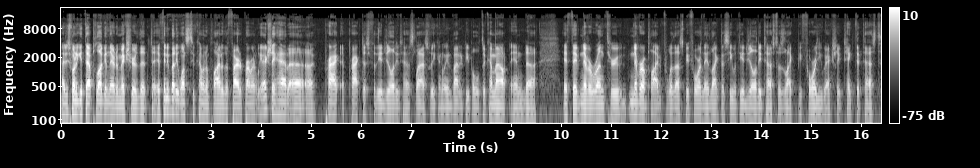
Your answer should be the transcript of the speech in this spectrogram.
I just want to get that plug in there to make sure that if anybody wants to come and apply to the fire department, we actually had a, a, prac- a practice for the agility test last week, and we invited people to come out and. If they've never run through, never applied for, with us before, and they'd like to see what the agility test was like before you actually take the test,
